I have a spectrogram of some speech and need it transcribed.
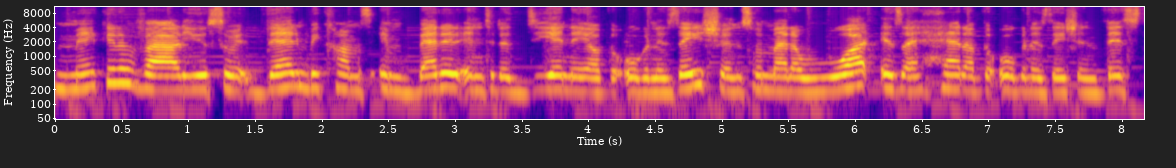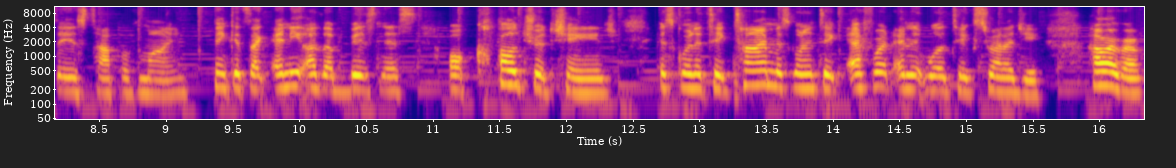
make it a value so it then becomes embedded into the DNA of the organization. So no matter what is ahead of the organization, this stays top of mind. I think it's like any other business or culture change. It's going to take time, it's going to take effort, and it will take strategy. However,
